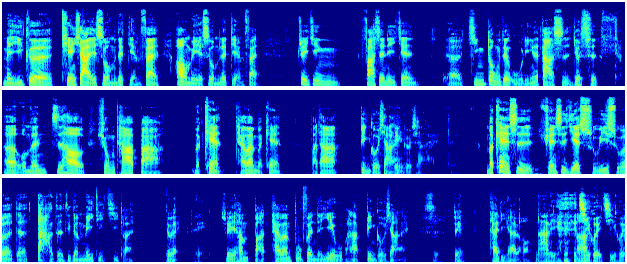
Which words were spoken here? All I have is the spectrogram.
每一个天下也是我们的典范，奥美也是我们的典范。最近发生了一件呃惊动这武林的大事，就是呃我们志浩兄他把 McCann 台湾 McCann 把它并购下来，并购下来，对，McCann 是全世界数一数二的大的这个媒体集团，对不对？对，所以他们把台湾部分的业务把它并购下来。太厉害了哈！哪里机会 机会？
